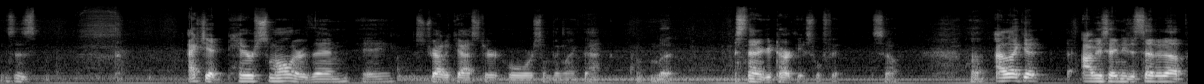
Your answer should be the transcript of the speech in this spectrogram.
this is actually a hair smaller than a Stratocaster or something like that. But a standard guitar case will fit. So, uh, I like it. Obviously, I need to set it up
